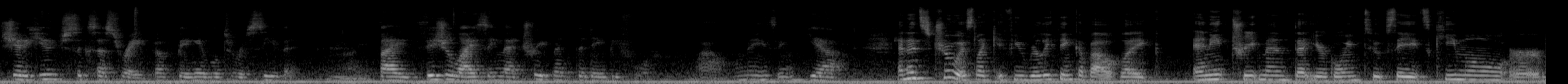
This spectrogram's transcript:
she had a huge success rate of being able to receive it nice by visualizing that treatment the day before. Amazing Yeah. and it's true it's like if you really think about like any treatment that you're going to say it's chemo or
